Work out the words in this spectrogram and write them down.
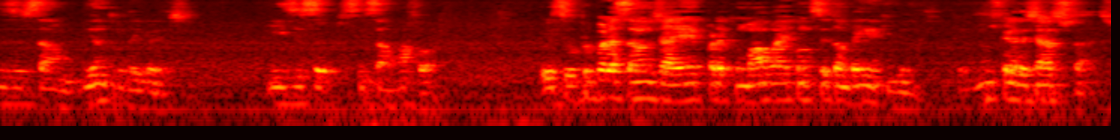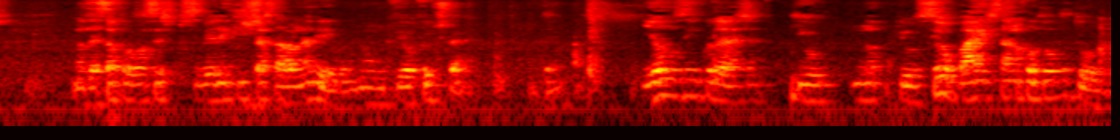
deserção dentro da igreja e exista perseguição lá fora. Por isso, a preparação já é para que o mal vai acontecer também aqui dentro. Não nos quero deixar assustados. Mas é só para vocês perceberem que isto já estava na Bíblia, não fui eu que fui buscar. Okay? E ele nos encoraja que o, que o seu Pai está no controle de tudo.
